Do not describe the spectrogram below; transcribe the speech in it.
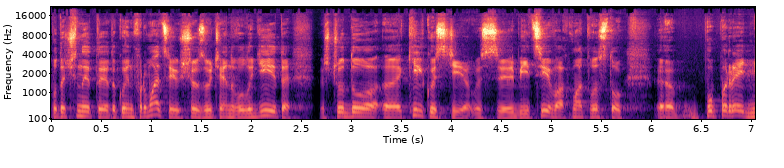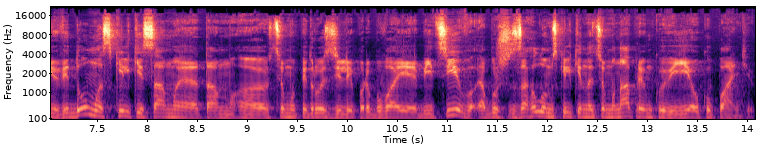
поточнити таку інформацію, якщо звичайно володієте щодо е, кількості ось е, бійців Ахмат Восток. Е, попередньо відомо скільки саме там е, в цьому підрозділі перебуває бійців, або ж загалом скільки на цьому напрямку є окупантів.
